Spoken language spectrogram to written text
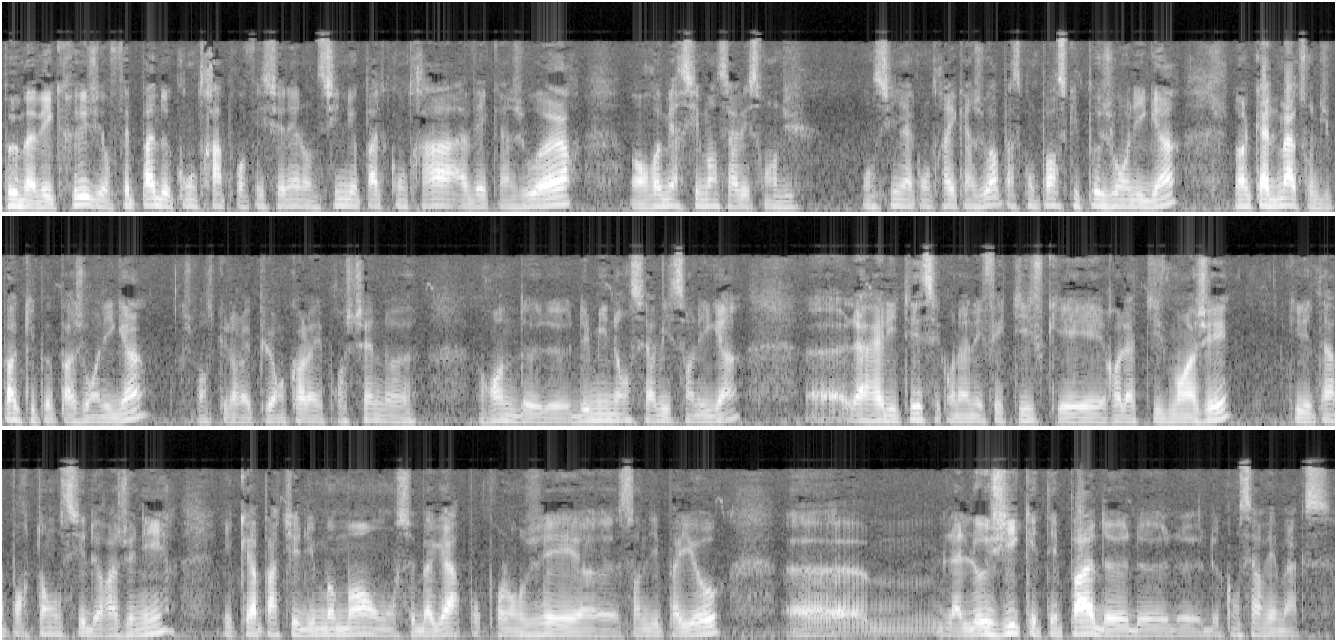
peu m'avaient cru, on ne fait pas de contrat professionnel, on ne signe pas de contrat avec un joueur en remerciement de service rendu. On signe un contrat avec un joueur parce qu'on pense qu'il peut jouer en Ligue 1. Dans le cas de Max, on ne dit pas qu'il ne peut pas jouer en Ligue 1. Je pense qu'il aurait pu encore l'année prochaine euh, rendre d'éminents services en Ligue 1. Euh, la réalité, c'est qu'on a un effectif qui est relativement âgé, qu'il est important aussi de rajeunir, et qu'à partir du moment où on se bagarre pour prolonger euh, Sandy Payot, euh, la logique n'était pas de, conserver Max.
